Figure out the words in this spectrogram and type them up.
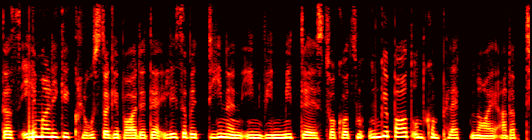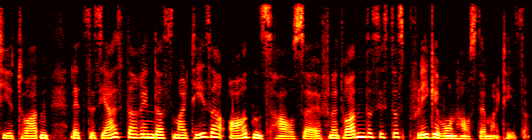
Das ehemalige Klostergebäude der Elisabethinen in Wien Mitte ist vor kurzem umgebaut und komplett neu adaptiert worden. Letztes Jahr ist darin das Malteser Ordenshaus eröffnet worden. Das ist das Pflegewohnhaus der Malteser.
